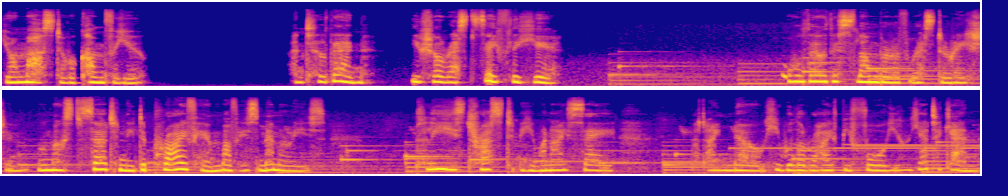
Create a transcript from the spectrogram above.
Your master will come for you. Until then, you shall rest safely here. Although the slumber of restoration will most certainly deprive him of his memories, please trust me when I say that I know he will arrive before you yet again.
